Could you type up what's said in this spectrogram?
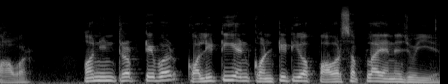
power. Uninterruptable quality and quantity of power supply એને જોઈએ.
